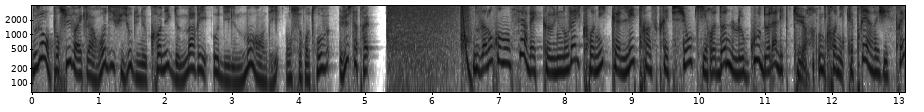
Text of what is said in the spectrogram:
Nous allons poursuivre avec la rediffusion d'une chronique de Marie-Odile Morandi. On se retrouve juste après. Nous allons commencer avec une nouvelle chronique, les transcriptions qui redonnent le goût de la lecture. Une chronique préenregistrée,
